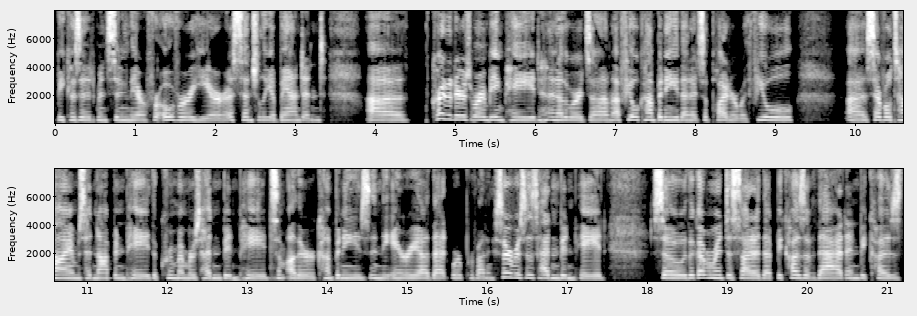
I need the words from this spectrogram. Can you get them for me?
because it had been sitting there for over a year, essentially abandoned. Uh, creditors weren't being paid. In other words, um, a fuel company that had supplied her with fuel uh, several times had not been paid. The crew members hadn't been paid. Some other companies in the area that were providing services hadn't been paid. So the government decided that because of that and because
